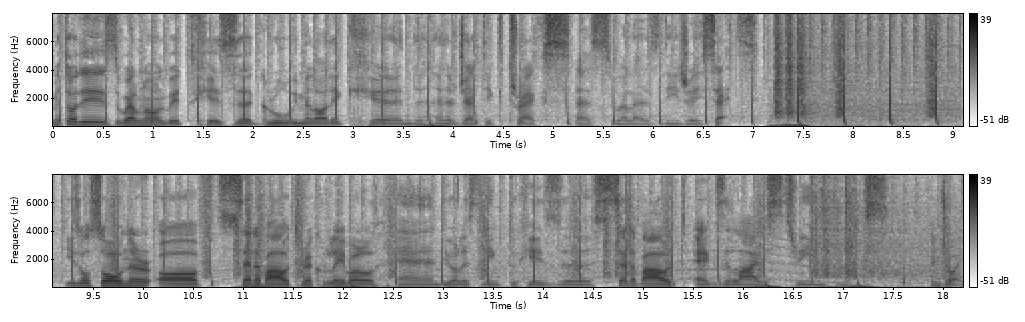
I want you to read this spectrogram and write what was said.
Metodi is well known with his uh, groovy, melodic, and energetic tracks as well as DJ sets. He's also owner of Set About record label, and you are listening to his uh, Set About X live stream mix. Enjoy.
